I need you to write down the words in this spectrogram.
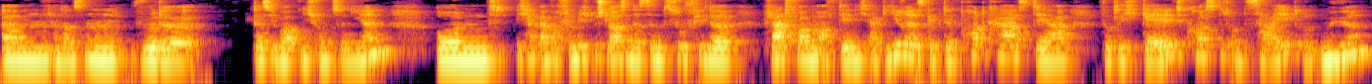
Ähm, ansonsten würde das überhaupt nicht funktionieren. Und ich habe einfach für mich beschlossen, das sind zu viele Plattformen, auf denen ich agiere. Es gibt den Podcast, der wirklich Geld kostet und Zeit und Mühe.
